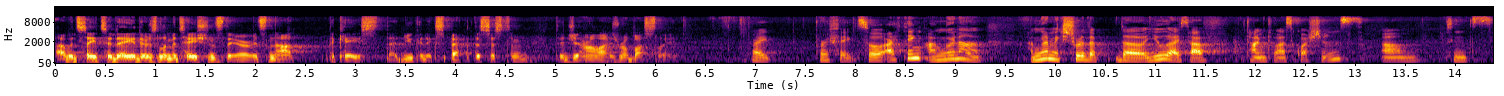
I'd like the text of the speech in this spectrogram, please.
I would say today there's limitations there. It's not the case that you can expect the system to generalize robustly. Right, perfect. So I think I'm gonna, I'm gonna make sure that the, you guys have time to ask questions um, since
